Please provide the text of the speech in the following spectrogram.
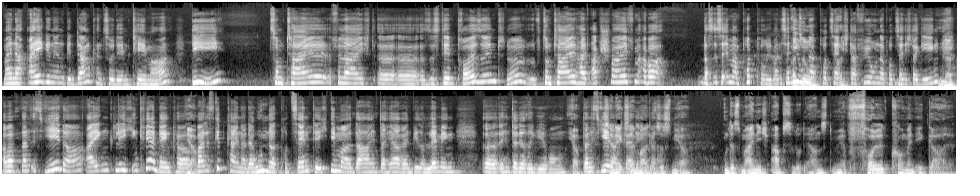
meine eigenen Gedanken zu dem Thema, die zum Teil vielleicht äh, äh, systemtreu sind, ne? zum Teil halt abschweifen, aber das ist ja immer ein Potpourri. Man ist ja nie also, hundertprozentig also, dafür, hundertprozentig dagegen. Na, aber dann ist jeder eigentlich ein Querdenker, ja. weil es gibt keiner, der hundertprozentig immer da hinterher rennt, wie so ein Lemming äh, hinter der Regierung. Ja. Dann ist jeder Zunächst Querdenker. einmal ist es mir, und das meine ich absolut ernst, mir vollkommen egal,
